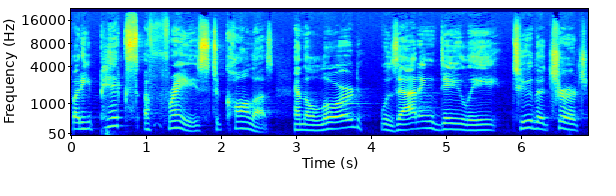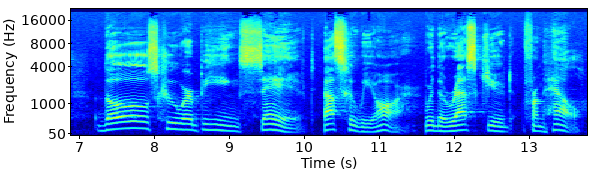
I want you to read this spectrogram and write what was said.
But he picks a phrase to call us. And the Lord was adding daily to the church those who were being saved. That's who we are. We're the rescued from hell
